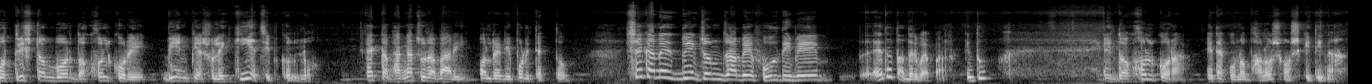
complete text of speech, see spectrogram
বত্রিশ নম্বর দখল করে বিএনপি আসলে কি অ্যাচিভ করল? একটা ভাঙাচুরা বাড়ি অলরেডি পরিত্যক্ত। সেখানে দুই একজন যাবে, ফুল দিবে, এটা তাদের ব্যাপার। কিন্তু এই দখল করা, এটা কোনো ভালো সংস্কৃতি না।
